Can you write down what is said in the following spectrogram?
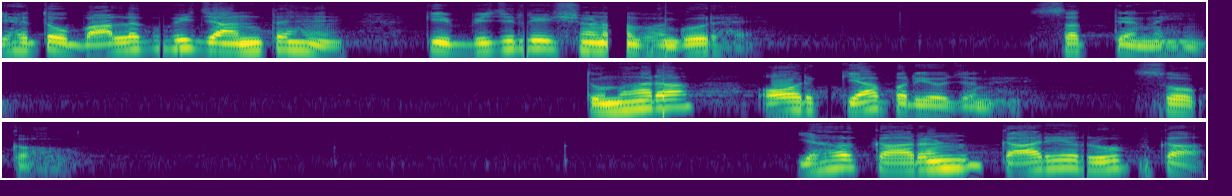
यह तो बालक भी जानते हैं कि बिजली क्षण भंगुर है। सत्य नहीं। तुम्हारा और क्या प्रयोजन है, सो कहो। यह कारण कार्य रूप का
